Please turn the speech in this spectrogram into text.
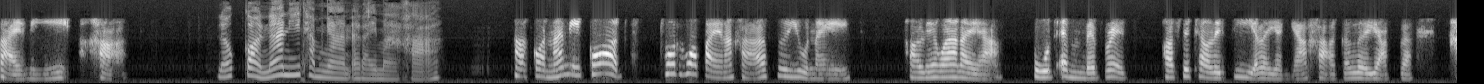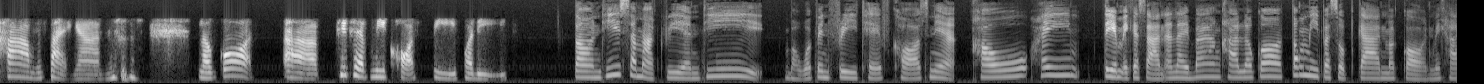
สายนี้ค่ะ แล้วก่อนหน้านี้ทำงานอะไรมาคะค่ะก่อนหน้านี้ก็ทั่วๆไปนะคะก็คืออยู่ในเขาเรียกว่าอะไรอะ food and beverage hospitality อะไรอย่างเงี้ยค่ะ ก็เลยอยากจะข้ามสายงาน แล้วก็อ่าพี่เทปมีคอร์สฟรีพอดี ตอนที่สมัครเรียนที่ บอกว่าเป็น Free TAFE คอร์สเนี่ยเขาให้เตรียมเอกสารอะไรบ้างคะ แล้วก็ต้องมีประสบการณ์มาก่อนไหมคะ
